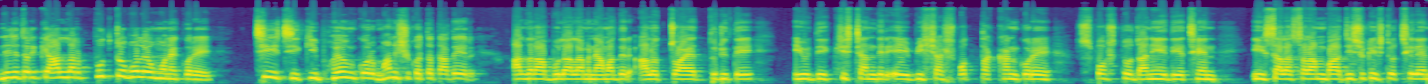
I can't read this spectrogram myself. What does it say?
নিজেদেরকে আল্লাহর পুত্র বলেও মনে করে, ছি ছি, কি ভয়ঙ্কর মানসিকতা তাদের। আল্লাহ রাবুল আলমিন আমাদের আলোচ্য আয়াত দুটিতে ইহুদি খ্রিস্টানদের এই বিশ্বাস প্রত্যাখ্যান করে স্পষ্ট জানিয়ে দিয়েছেন। ঈসা আলাহ সাল্লাম বা যীশুখ্রিস্ট ছিলেন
